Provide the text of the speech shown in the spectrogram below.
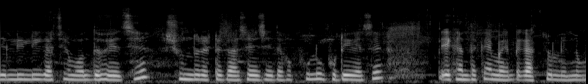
যে লিলি গাছের মধ্যে হয়েছে, সুন্দর একটা গাছ হয়েছে, দেখো ফুলও ফুটে গেছে। তো এখান থেকে আমি একটা গাছ তুলে নেব।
